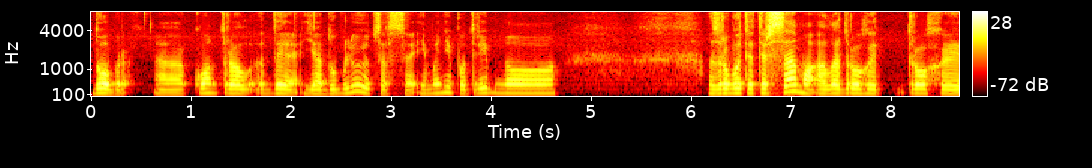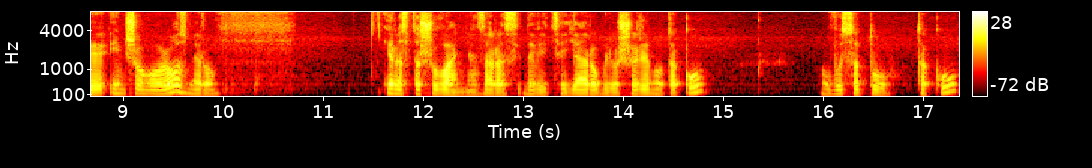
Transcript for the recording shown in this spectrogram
Добре, е, Ctrl-D я дублюю це все, і мені потрібно. Зробити те ж саме, але другий, трохи іншого розміру і розташування. Зараз дивіться, я роблю ширину таку, висоту таку,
